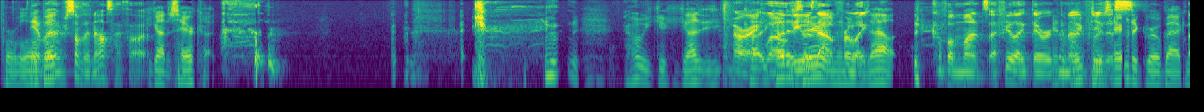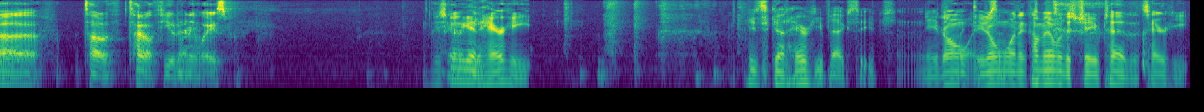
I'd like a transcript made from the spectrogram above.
for a little yeah, but there's something else. I thought. he got his hair cut. no, he, he got he, All right, cut, well, cut his he was hair out and then for, he like, was out. A couple months. I feel like they were had to gonna wait for do his hair this to grow back. more. uh, title title feud anyways. He's gonna get hair heat. He's got hair heat backstage. You don't Like you don't want to come in with a shaved head. That's hair heat.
